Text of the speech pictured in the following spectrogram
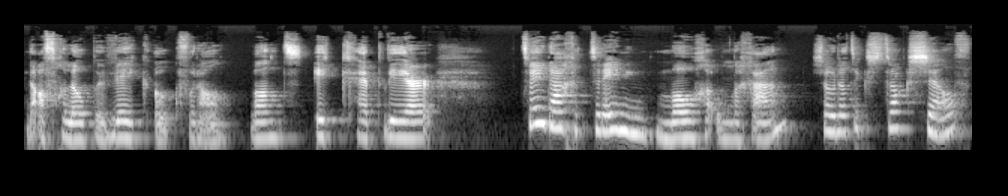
De afgelopen week ook vooral. Want ik heb weer twee dagen training mogen ondergaan. Zodat ik straks zelf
